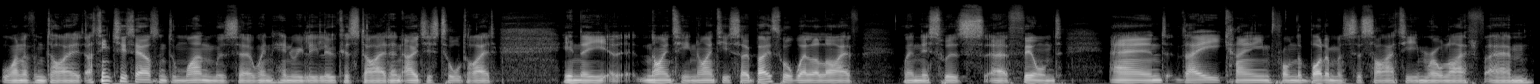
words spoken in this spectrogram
one of them died, I think 2001 was uh, when Henry Lee Lucas died, and Otis Toole died in the 1990s. Uh, so both were well alive when this was uh, filmed. And they came from the bottom of society in real life. Um,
